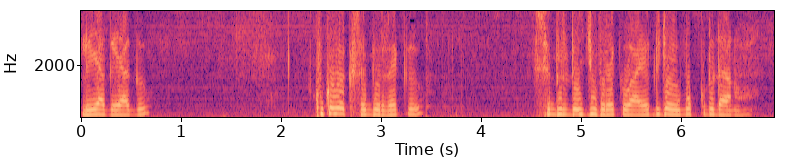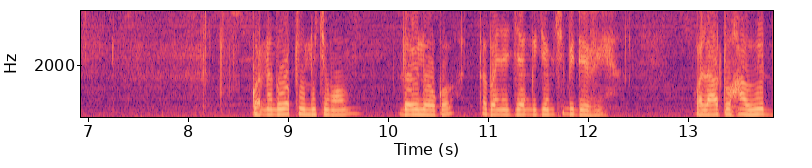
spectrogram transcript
lu yàgg-yàgg ku ko wékk sa mbir rek sa mbir day jub rek waaye du jooy mukk du daanu kon na nga wakkilu ci moom doyloo ko te bañ a jeng jëm ci mbindeef yi. Wala tu xaw widd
